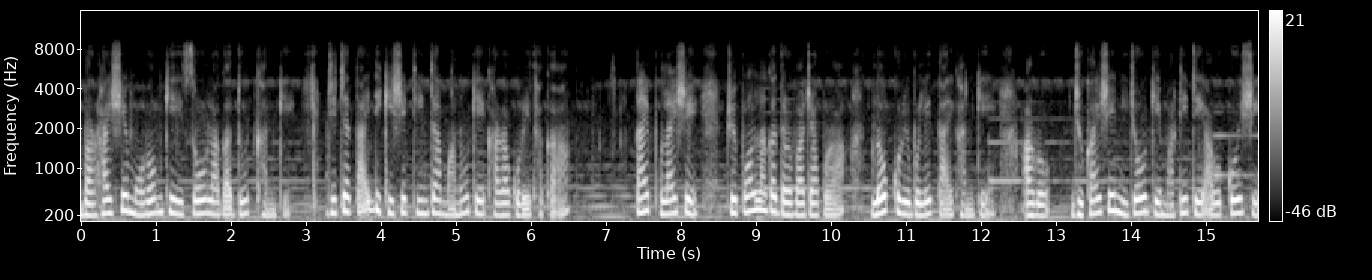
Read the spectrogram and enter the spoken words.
বাঢ়াইছে মৰমকে ঈশ্বৰ লগা দুধ খানকে। যেতিয়া তাই দেখিছে তিনিটা মানুহকে খাৰা কৰি থকা তাই পলাইছে ত্ৰিপল লগা দৰৱাজাৰ পৰা। লগ কৰিবলৈ তাই খানকে আৰু ঝুকাইছে নিজৰকে মাটিতে আৰু কৈছে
